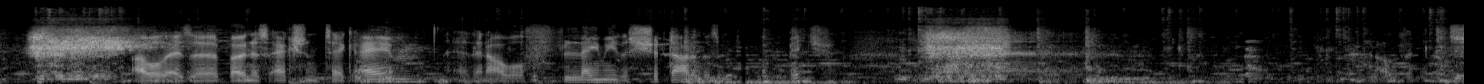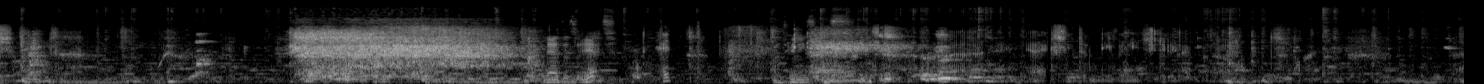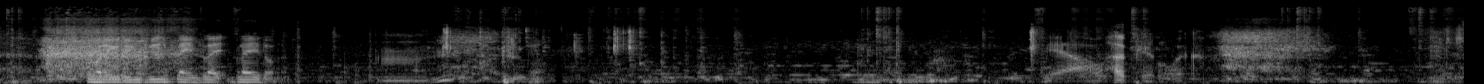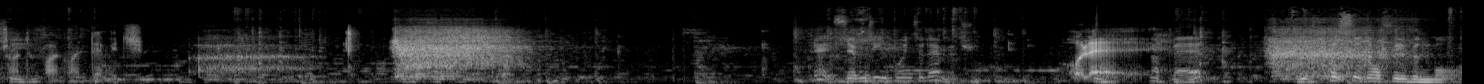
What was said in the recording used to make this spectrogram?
I will, as a bonus action, take aim, and then I will flamey the shit out of this bitch. That is it. Hit. 26. Uh, I actually didn't even need to do that. Fine. So what are you doing? Green flame bla- blade on it. Mhm. Yeah, hopefully it'll work. Just trying to find my damage. Uh, Okay, 17 points of damage. ole! Not bad. You piss it off even more.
